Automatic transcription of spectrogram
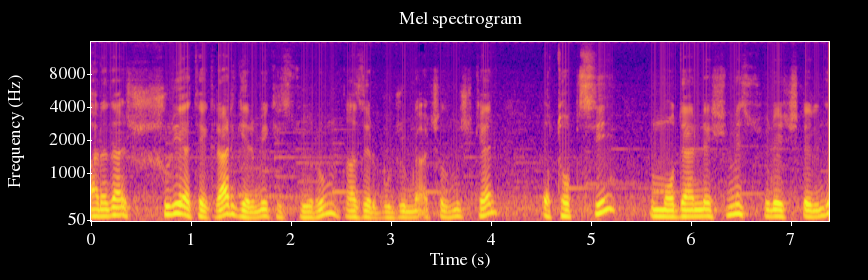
Arada şuraya tekrar girmek istiyorum hazır bu cümle açılmışken. Otopsi modernleşme süreçlerinde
